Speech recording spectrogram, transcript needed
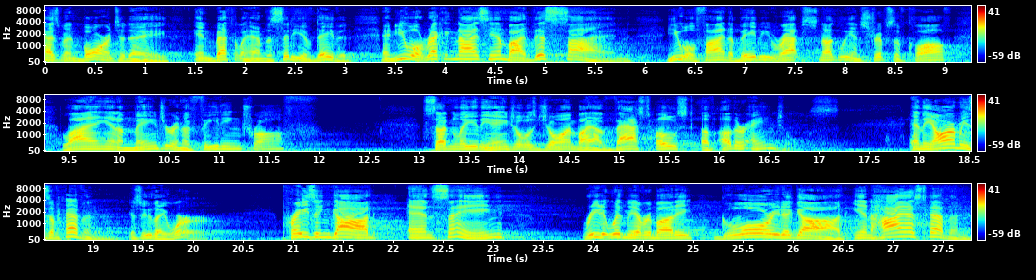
has been born today in Bethlehem, the city of David. And you will recognize him by this sign. You will find a baby wrapped snugly in strips of cloth, lying in a manger in a feeding trough. Suddenly, the angel was joined by a vast host of other angels. And the armies of heaven is who they were, praising God and saying, Read it with me, everybody. Glory to God in highest heaven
